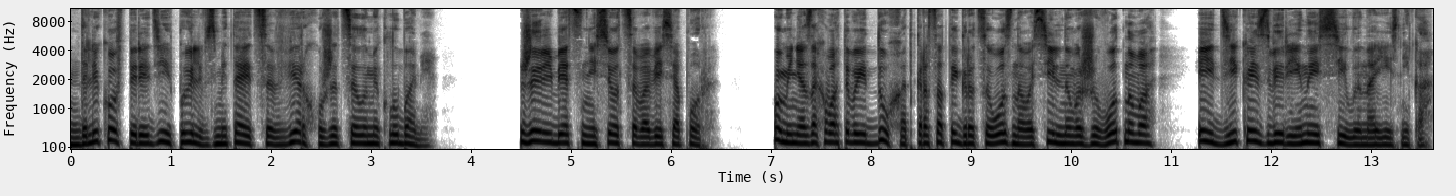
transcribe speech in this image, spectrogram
Далеко впереди пыль взметается вверх уже целыми клубами. Жеребец несется во весь опор. У меня захватывает дух от красоты грациозного, сильного животного и дикой звериной силы наездника.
